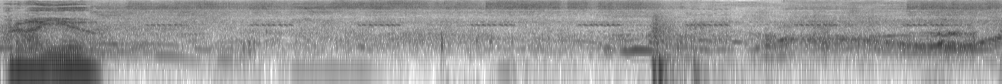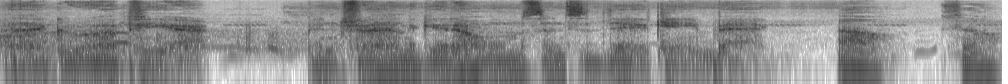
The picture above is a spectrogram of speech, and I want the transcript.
What about you? I grew up here. Been trying to get home since the day I came back. Oh, so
